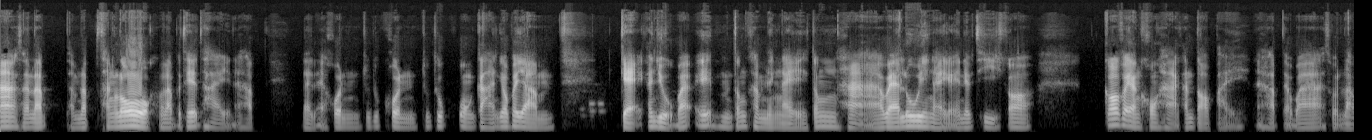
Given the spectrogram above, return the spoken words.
มากสำหรับสำหรับทั้งโลกสำหรับประเทศไทยนะครับ หลาย ๆ คนทุกๆ คนทุกๆวงค์การก็พยายามแกะกันอยู่ว่า เอ๊ะ มันต้องทำยังไง ต้องหา value ยังไงกับ NFT ก็ ก็ยังคงหากันต่อไปนะครับ แต่ว่าส่วนเรา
